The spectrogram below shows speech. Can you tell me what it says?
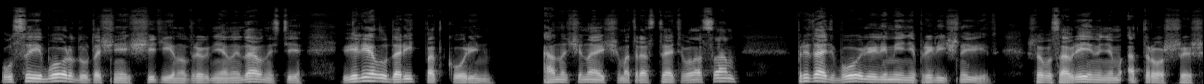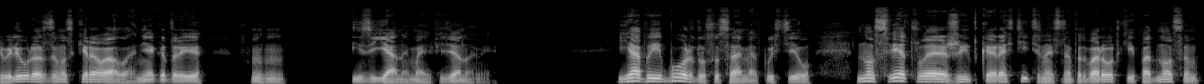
Усы и бороду, точнее щетину трехдневной давности, велел ударить под корень, а начинающим отрастать волосам придать более или менее приличный вид, чтобы со временем отросшая шевелюра замаскировала некоторые изъяны моей физиономии. Я бы и бороду с усами отпустил, но светлая, жидкая растительность на подбородке и под носом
